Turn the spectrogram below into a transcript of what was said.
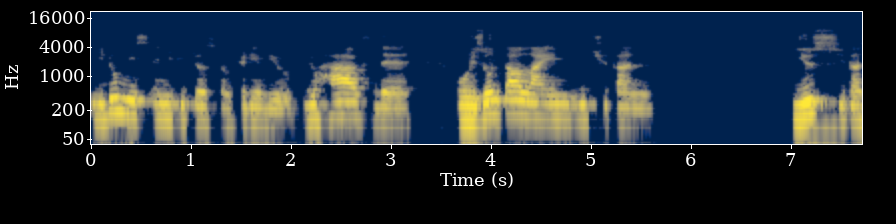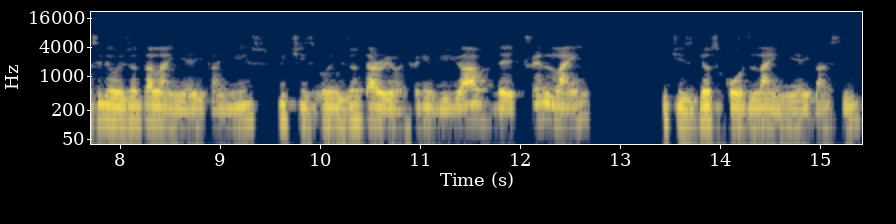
you don't miss any features from TradingView. You have the horizontal line which you can use. You can see the horizontal line here you can use which is horizontal on trading view you have the trend line which is just called line here you can see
